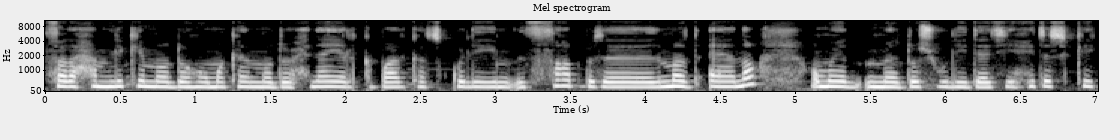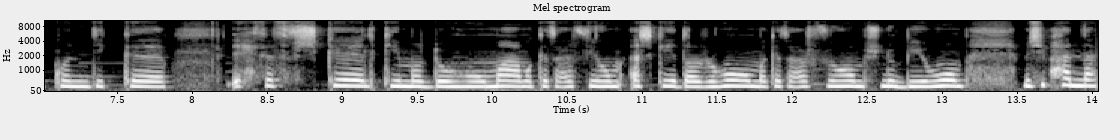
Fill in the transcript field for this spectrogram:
صراحة ملي كيمرضوا هما كنمرضوا حنايا الكبار كتقولي صاب المرض أنا وما يمرضوش وليداتي حيت كيكون ديك الاحساس في شكل هما ما كتعرفيهم أش كيضرهم ما كتعرفيهم شنو بيهم. ماشي بحالنا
